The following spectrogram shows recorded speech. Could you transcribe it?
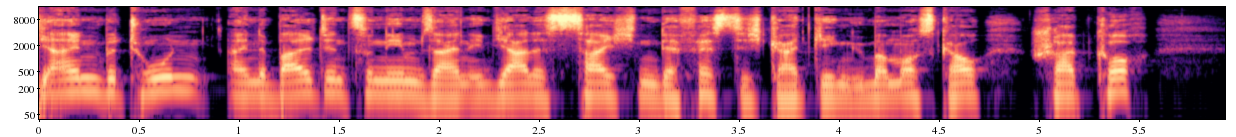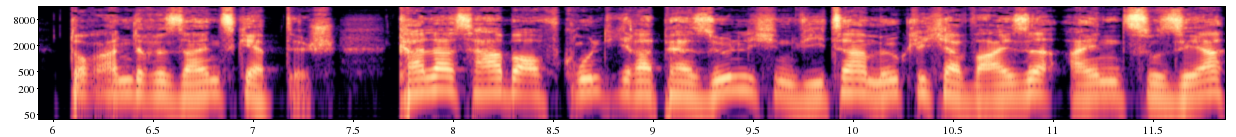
Die einen betonen, eine Baltin zu nehmen sei ein ideales Zeichen der Festigkeit gegenüber Moskau, schreibt Koch, doch andere seien skeptisch. Callas habe aufgrund ihrer persönlichen Vita möglicherweise einen zu sehr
